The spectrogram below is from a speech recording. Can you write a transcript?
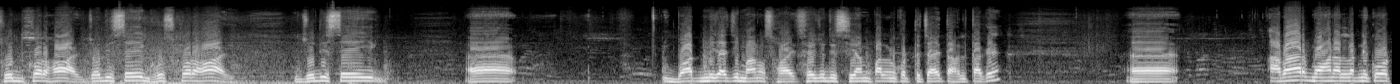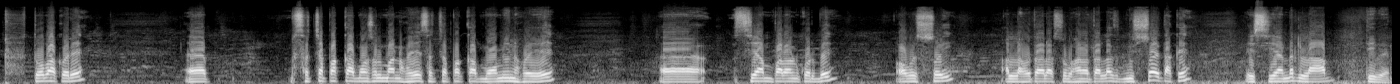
সুদখোর হয়, যদি সেই ঘুষখোর হয়, যদি সেই বদমেজাজি মানুষ হয়, সে যদি সিয়াম পালন করতে চায়, তাহলে তাকে আবার মহান আল্লাহর নিকট তোবা করে সচ্চা পাক্কা মুসলমান হয়ে সচ্চা পাক্কা মমিন হয়ে সিয়াম পালন করবে। অবশ্যই আল্লাহ তালা সুবাহ তাল্লাহ নিশ্চয় তাকে এই সিয়ামের লাভ দিবেন।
